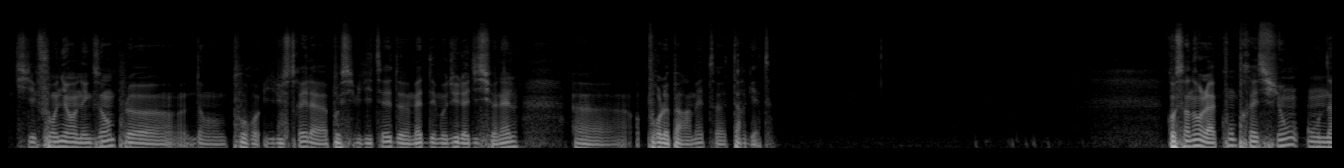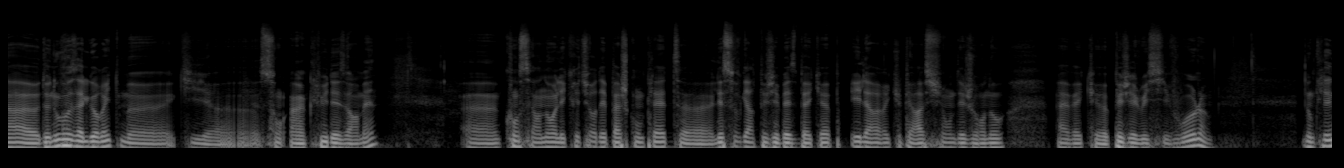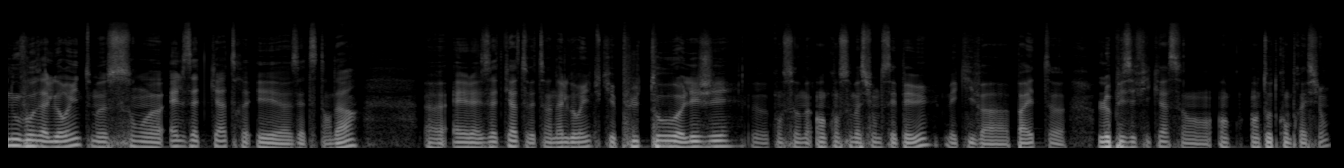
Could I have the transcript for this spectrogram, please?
qui est fourni en exemple pour illustrer la possibilité de mettre des modules additionnels pour le paramètre target. Concernant la compression, on a euh, de nouveaux algorithmes euh, qui euh, sont inclus désormais. concernant l'écriture des pages complètes, les sauvegardes PG Base Backup et la récupération des journaux avec PG Receive Wall. Donc les nouveaux algorithmes sont LZ4 et Z-Standard. LZ4 est un algorithme qui est plutôt léger en consommation de CPU, mais qui ne va pas être le plus efficace en taux de compression.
